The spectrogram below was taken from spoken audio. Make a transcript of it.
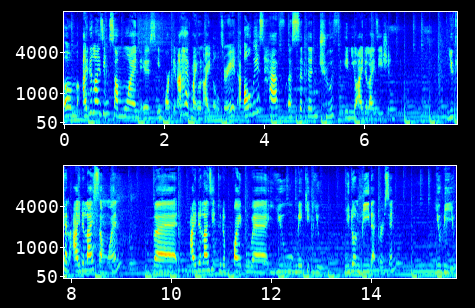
um, idolizing someone is important. I have my own idols, right? Always have a certain truth in your idolization. You can idolize someone, but idolize it to the point where you make it you. You don't be that person, you be you.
